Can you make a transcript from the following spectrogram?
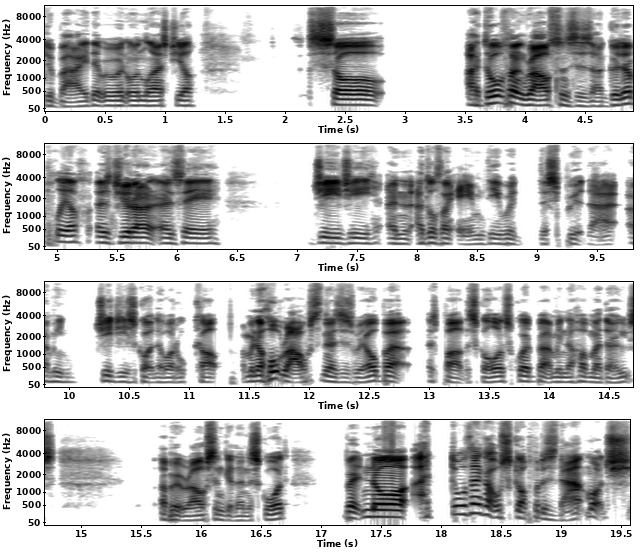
Dubai that we went on last year. So I don't think Ralston's is good a player as Durant as eh, a GG, and I don't think MD would dispute that. I mean, GG's got the World Cup. I mean, I hope Ralston is as well, but as part of the Scotland squad. But I mean, I have my doubts about Ralston getting in the squad. But no, I don't think I'll scupper us that much.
